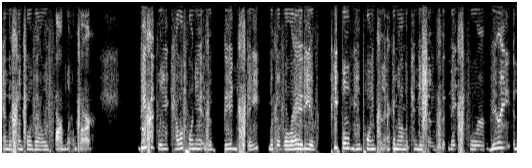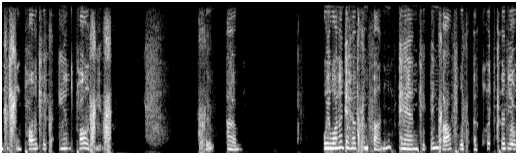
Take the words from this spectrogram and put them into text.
and the Central Valley farmlands are. Basically, California is a big state with a variety of people, viewpoints, and economic conditions that makes for very interesting politics and policies. So um, we wanted to have some fun and kick things off with a quick trivia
